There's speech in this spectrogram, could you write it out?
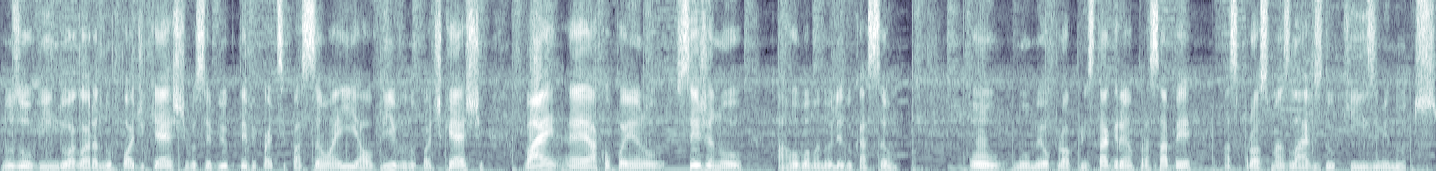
nos ouvindo agora no podcast, você viu que teve participação aí ao vivo no podcast, vai é, acompanhando, seja no arroba Educação ou no meu próprio Instagram para saber as próximas lives do 15 minutos.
